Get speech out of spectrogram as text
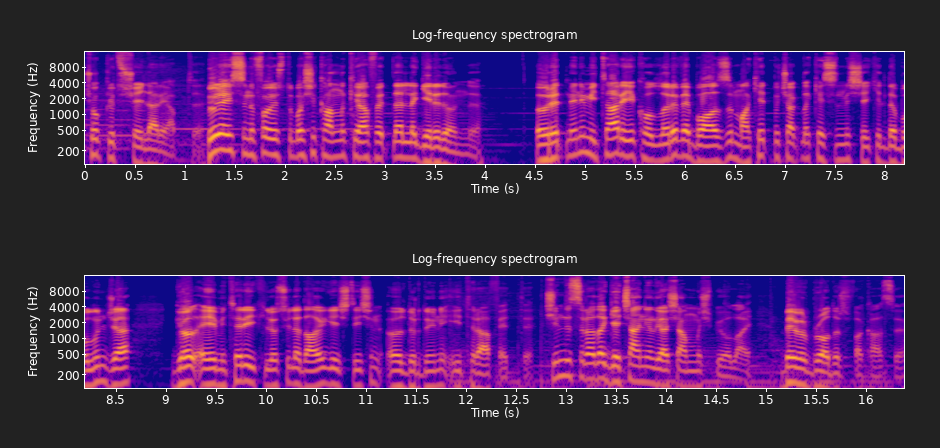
çok kötü şeyler yaptı. A sınıfa üstü başı kanlı kıyafetlerle geri döndü. Öğretmeni Mitari'yi kolları ve boğazı maket bıçakla kesilmiş şekilde bulunca Girl A Mitari kilosuyla dalga geçtiği için öldürdüğünü itiraf etti. Şimdi sırada geçen yıl yaşanmış bir olay. Bever Brothers vakası.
